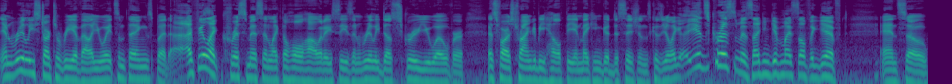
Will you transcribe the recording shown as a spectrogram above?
and really start to reevaluate some things. But I feel like Christmas and like the whole holiday season really does screw you over as far as trying to be healthy and making good decisions because you're like, it's Christmas, I can give myself a gift. And so,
